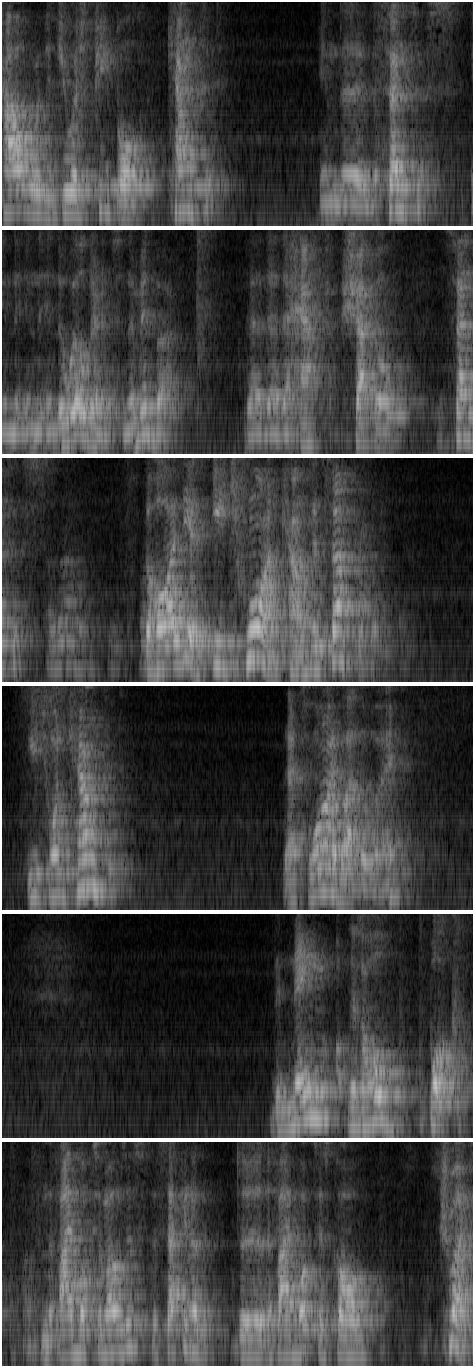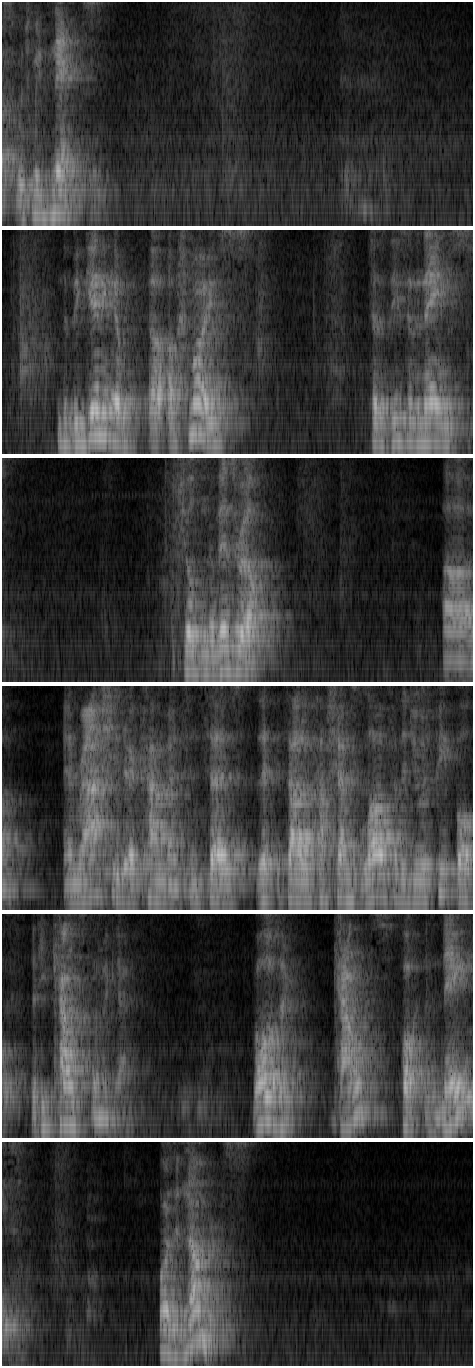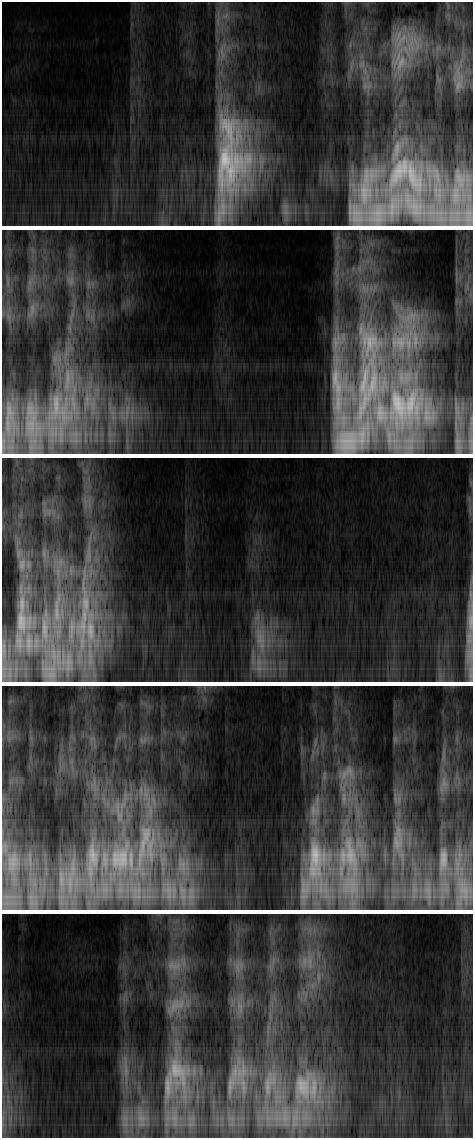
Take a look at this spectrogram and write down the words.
how were the Jewish people counted in the, the census, in the, in, the, in the wilderness, in the midbar? The, the, the half shekel census. The whole idea is each one counted separately. Each one counted. That's why, by the way, the name, there's a whole book from the five books of Moses. The second of the, the, the five books is called Shmos, which means names. The beginning of, uh, of Shmois, says these are the names, children of Israel. Um, and Rashi there comments and says that it's out of Hashem's love for the Jewish people that he counts them again. Well, hold on a second. Counts? Hold on. Is it names? Or is it numbers? It's both. See, your name is your individual identity. A number, if you just a number, like one of the things that previous Rebbe wrote about in his, he wrote a journal about his imprisonment. And he said that when they,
